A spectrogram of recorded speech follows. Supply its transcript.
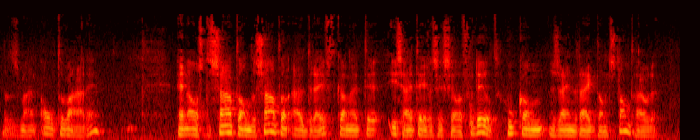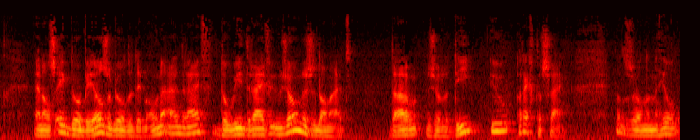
Dat is maar al te waar, hè? En als de Satan de Satan uitdrijft, kan is hij tegen zichzelf verdeeld. Hoe kan zijn rijk dan stand houden? En als ik door Beelzebul de demonen uitdrijf, door wie drijven uw zonen ze dan uit? Daarom zullen die uw rechters zijn. Dat is wel een heel,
